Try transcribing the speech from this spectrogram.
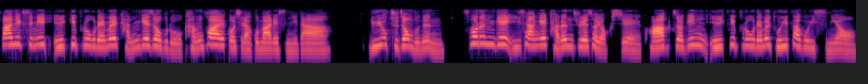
파닉스 및 읽기 프로그램을 단계적으로 강화할 것이라고 말했습니다. 뉴욕 주정부는 30개 이상의 다른 주에서 역시 과학적인 읽기 프로그램을 도입하고 있으며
